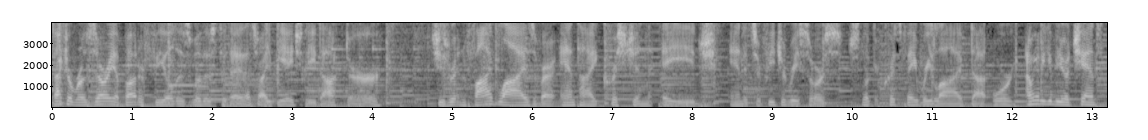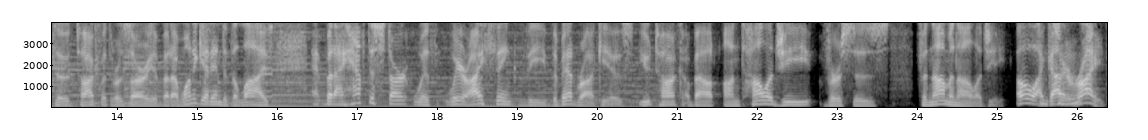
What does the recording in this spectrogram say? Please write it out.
Dr. Rosaria Butterfield is with us today. That's right, PhD doctor. She's written Five Lies of Our Anti Christian Age, and it's her featured resource. Just look at chrisfabrylive.org. I'm going to give you a chance to talk with Rosaria, but I want to get into the lies. Eh, but I have to start with where I think the, the bedrock is. You talk about ontology versus phenomenology. Oh, I got mm-hmm. it right.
